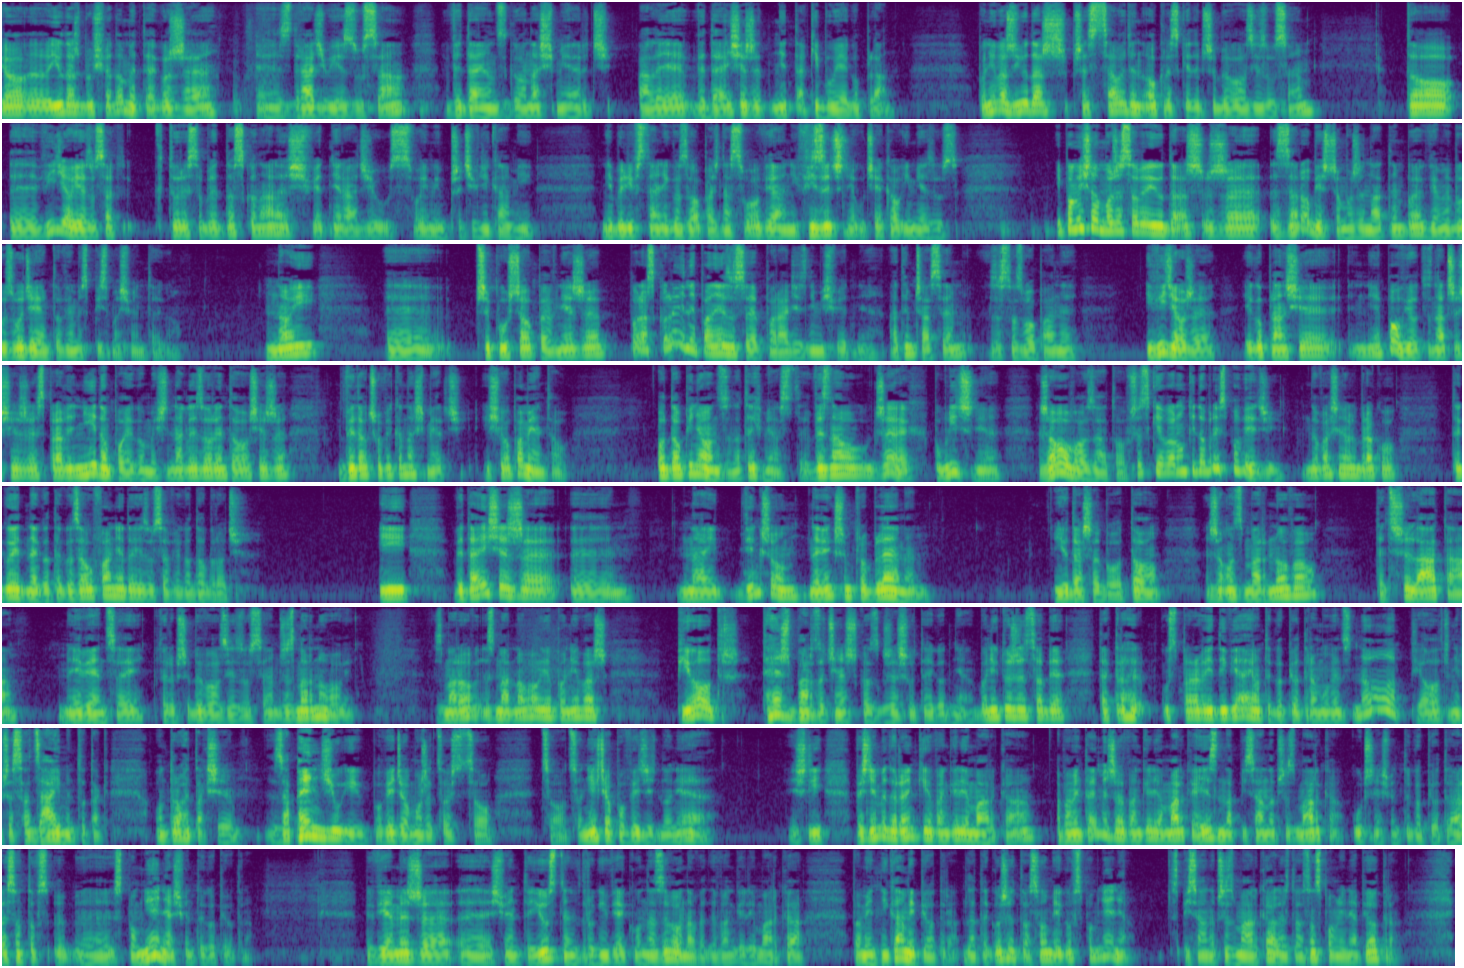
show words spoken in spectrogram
Y, Judasz był świadomy tego, że zdradził Jezusa, wydając go na śmierć, ale wydaje się, że nie taki był jego plan. Ponieważ Judasz przez cały ten okres, kiedy przebywał z Jezusem, to y, widział Jezusa, który sobie doskonale, świetnie radził z swoimi przeciwnikami. Nie byli w stanie go złapać na słowie, ani fizycznie uciekał im Jezus. I pomyślał może sobie Judasz, że zarobi jeszcze może na tym, bo jak wiemy, był złodziejem, to wiemy z Pisma Świętego. No i y, przypuszczał pewnie, że po raz kolejny Pan Jezus sobie poradzi z nimi świetnie, a tymczasem został złapany i widział, że jego plan się nie powiódł, to znaczy się, że sprawy nie idą po jego myśli. Nagle zorientował się, że wydał człowieka na śmierć i się opamiętał. Oddał pieniądze natychmiast, wyznał grzech publicznie, żałował za to, wszystkie warunki dobrej spowiedzi. No właśnie, ale brakło tego jednego, tego zaufania do Jezusa w jego dobroć. I wydaje się, że. Yy, Największą, największym problemem Judasza było to, że on zmarnował te trzy lata, mniej więcej, które przebywał z Jezusem, że zmarnował je. Zmarnował je, ponieważ Piotr też bardzo ciężko zgrzeszył tego dnia, bo niektórzy sobie tak trochę usprawiedliwiają tego Piotra, mówiąc: No, Piotr, nie przesadzajmy, to tak, on trochę tak się zapędził i powiedział może coś, co, co, co nie chciał powiedzieć. No nie, jeśli weźmiemy do ręki Ewangelię Marka, a pamiętajmy, że Ewangelia Marka jest napisana przez Marka, ucznia świętego Piotra, ale są to e, wspomnienia świętego Piotra. Wiemy, że e, święty Justyn w II wieku nazywał nawet Ewangelię Marka pamiętnikami Piotra, dlatego że to są jego wspomnienia, spisane przez Marka, ale to są wspomnienia Piotra.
